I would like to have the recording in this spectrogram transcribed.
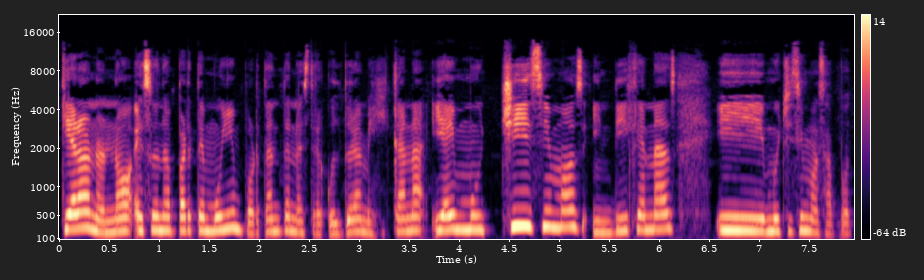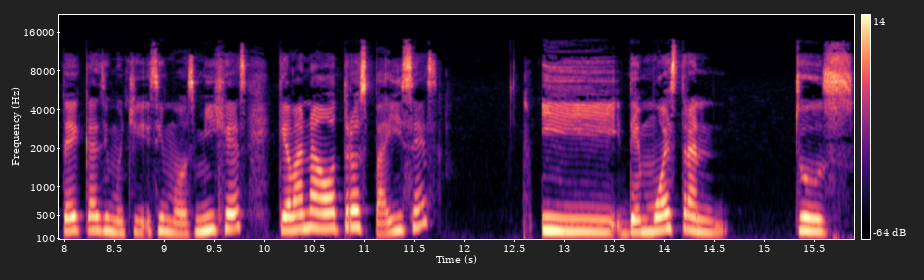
quieran o no, es una parte muy importante de nuestra cultura mexicana y hay muchísimos indígenas y muchísimos zapotecas y muchísimos mijes que van a otros países y demuestran sus,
